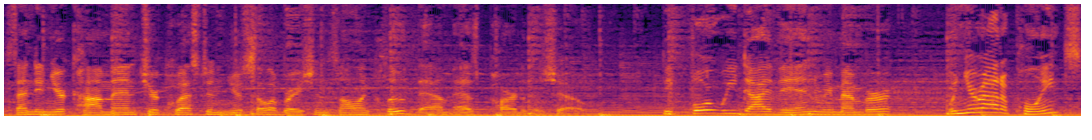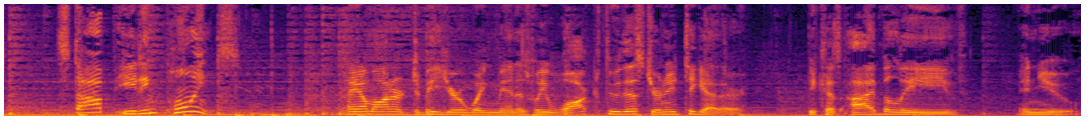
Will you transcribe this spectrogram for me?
Send in your comments, your questions, your celebrations, and I'll include them as part of the show. Before we dive in, remember when you're out of points, stop eating points. Hey, I'm honored to be your wingman as we walk through this journey together because I believe in you.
